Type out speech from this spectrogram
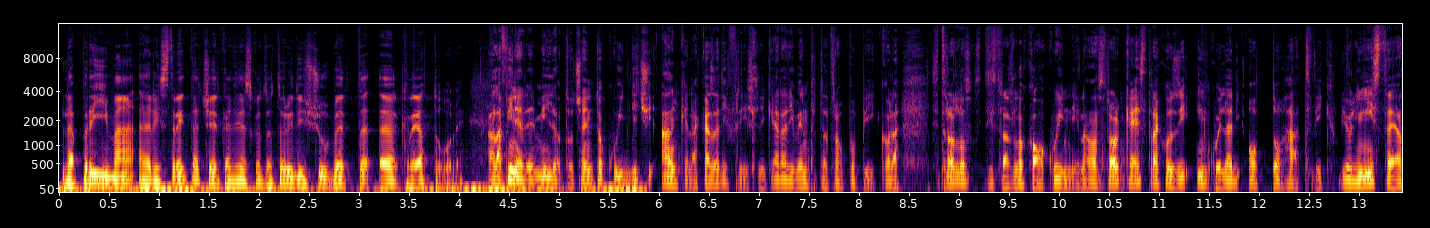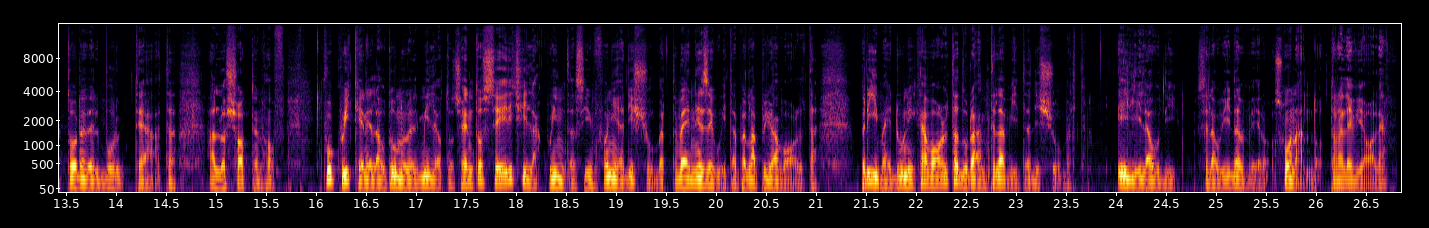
La prima, eh, ristretta cerca degli ascoltatori di Schubert, eh, creatore. Alla fine del 1815 anche la casa di Frischling era diventata troppo piccola. Si, traslo- si traslocò quindi la nostra orchestra così in quella di Otto Hartwig, violinista e attore del Burgtheater, allo Schottenhof. Fu qui che nell'autunno del 1816 la quinta sinfonia di Schubert venne eseguita per la prima volta, prima ed unica volta durante la vita di Schubert. Egli laudì, se laudì davvero, suonando tra le viole.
